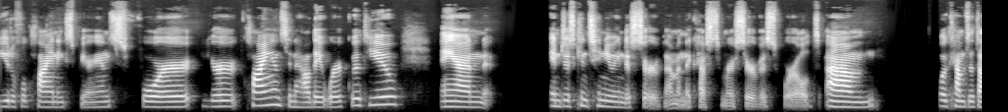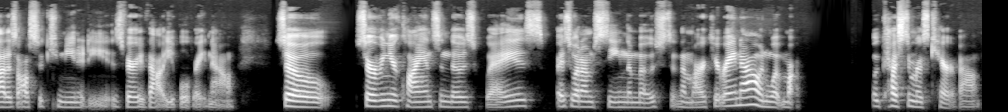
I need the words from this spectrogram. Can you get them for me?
beautiful client experience for your clients and how they work with you and and just continuing to serve them in the customer service world. Um, what comes with that is also community is very valuable right now. So serving your clients in those ways is what I'm seeing the most in the market right now and what mar- what customers care about.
